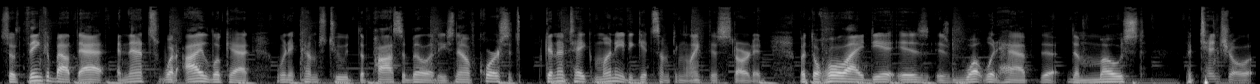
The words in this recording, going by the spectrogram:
So think about that. And that's what I look at when it comes to the possibilities. Now, of course, it's going to take money to get something like this started. But the whole idea is is what would have the, the most potential,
